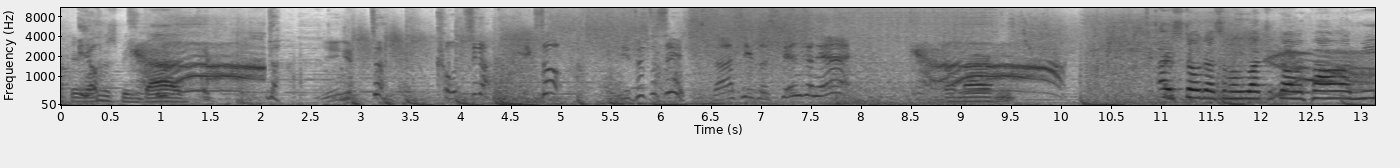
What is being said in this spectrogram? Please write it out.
Okay, well, I'm just being bad. I still got some electric power on me.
